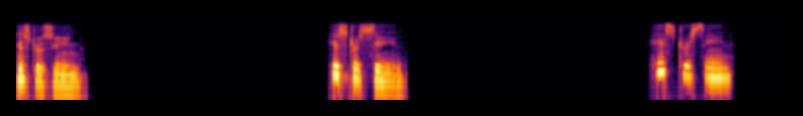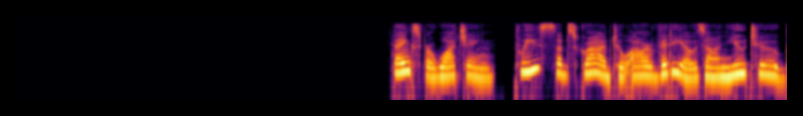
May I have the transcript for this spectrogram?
Hystrocene. Hystrocene. Hystrocene. Thanks for watching. Please subscribe to our videos on YouTube.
